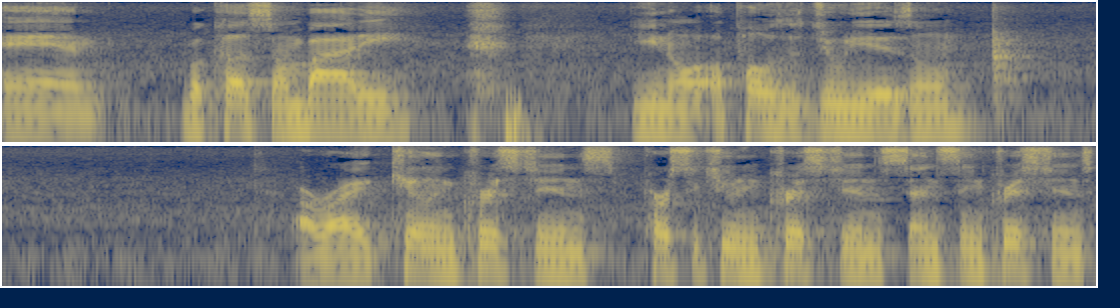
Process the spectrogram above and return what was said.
and because somebody you know opposes judaism all right killing christians persecuting christians sentencing christians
